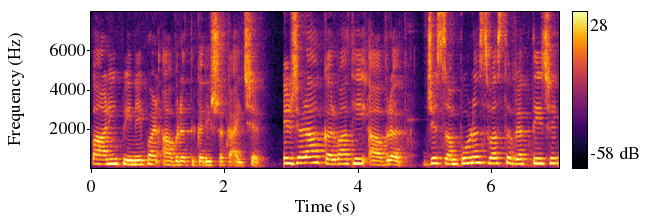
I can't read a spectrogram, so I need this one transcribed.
પાણી પીને પણ આ વ્રત કરી શકાય છે. નિર્જળા કરવાથી આ વ્રત જે સંપૂર્ણ સ્વસ્થ વ્યક્તિ છે,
